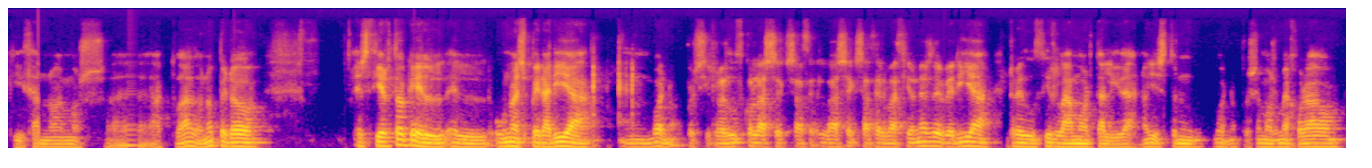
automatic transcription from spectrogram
quizás no hemos eh, actuado, ¿no? Pero es cierto que uno esperaría, bueno, pues si reduzco las, exacerbaciones debería reducir la mortalidad, ¿no? Y esto, bueno, pues hemos mejorado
